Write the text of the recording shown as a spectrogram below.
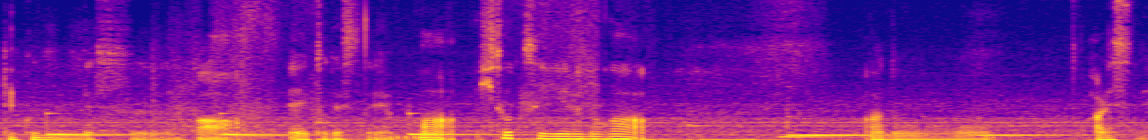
ていくんですが、えっ、ー、とですね、まあ、一つ言えるのが、あのー、あれですね、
